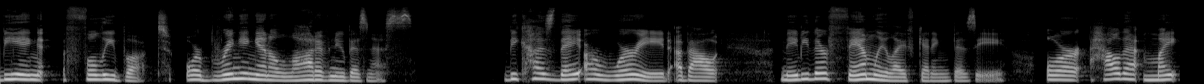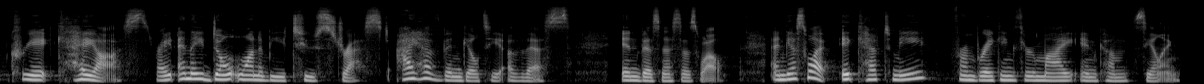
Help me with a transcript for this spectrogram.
being fully booked or bringing in a lot of new business because they are worried about maybe their family life getting busy or how that might create chaos, right? And they don't want to be too stressed. I have been guilty of this in business as well. And guess what? It kept me from breaking through my income ceiling.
